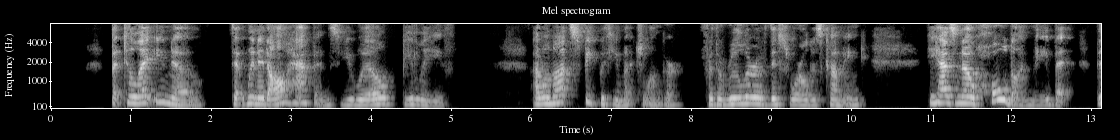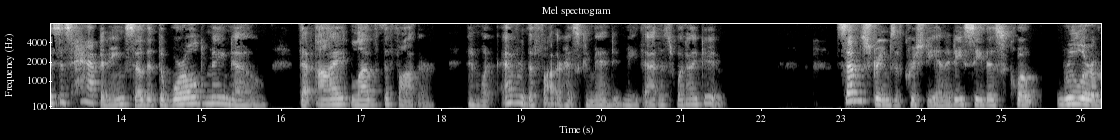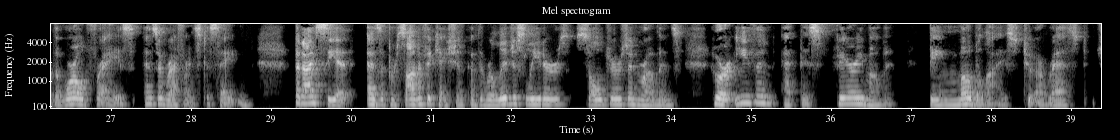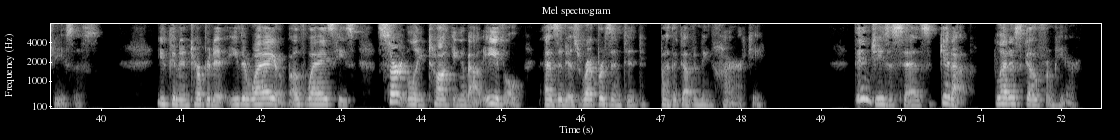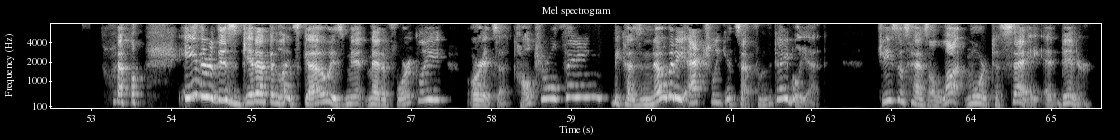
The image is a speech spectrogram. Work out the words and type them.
but to let you know that when it all happens, you will believe. I will not speak with you much longer, for the ruler of this world is coming. He has no hold on me, but this is happening so that the world may know that I love the Father, and whatever the Father has commanded me, that is what I do. Some streams of Christianity see this quote ruler of the world phrase as a reference to Satan, but I see it as a personification of the religious leaders, soldiers, and Romans who are even at this very moment being mobilized to arrest Jesus. You can interpret it either way or both ways. He's certainly talking about evil as it is represented by the governing hierarchy. Then Jesus says, Get up, let us go from here. Well, either this get up and let's go is meant metaphorically or it's a cultural thing because nobody actually gets up from the table yet. Jesus has a lot more to say at dinner.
